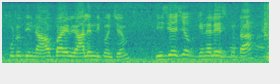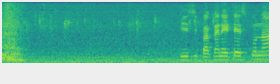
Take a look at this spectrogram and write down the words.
ఇప్పుడు దీన్ని హాఫ్ బాయిల్ కాలింది కొంచెం. తీసేసి ఒక గిన్నెలు వేసుకుంటా. తీసి పక్కన ఎట్టేసుకున్నా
